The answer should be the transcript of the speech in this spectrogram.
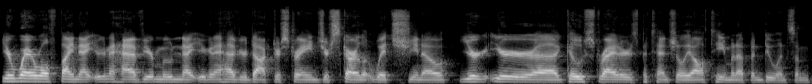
your werewolf by night. You're gonna have your Moon Knight. You're gonna have your Doctor Strange, your Scarlet Witch. You know, your your uh, Ghost Riders potentially all teaming up and doing some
